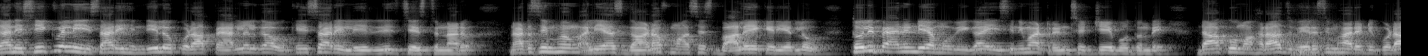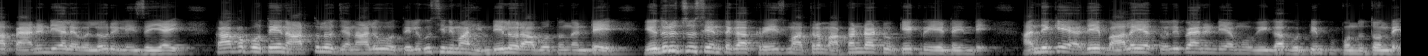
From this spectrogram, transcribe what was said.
దాని సీక్వెల్ని ఈసారి హిందీలో కూడా ప్యారలల్గా ఒకేసారి రిలీజ్ చేస్తున్నారు. నటసింహం alias god of masses Balayya కెరియర్లో తొలి పాన్ ఇండియా మూవీగా ఈ సినిమా ట్రెండ్ సెట్ చేయబోతుంది. డాకు మహారాజ్ వీరసింహారెడ్డి కూడా పాన్ ఇండియా లెవెల్లో రిలీజ్ అయ్యాయి. కాకపోతే నార్త్లో జనాలు ఓ తెలుగు సినిమా హిందీలో రాబోతుందంటే ఎదురు చూసేంతగా క్రేజ్ మాత్రం అఖండ టూకే క్రియేట్ అయింది. అందుకే అదే బాలయ్య తొలి పాన్ ఇండియా మూవీగా గుర్తింపు పొందుతుంది.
